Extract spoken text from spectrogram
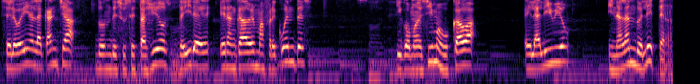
se lo veía en la cancha donde sus estallidos de ira eran cada vez más frecuentes y como decimos buscaba el alivio inhalando el éter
